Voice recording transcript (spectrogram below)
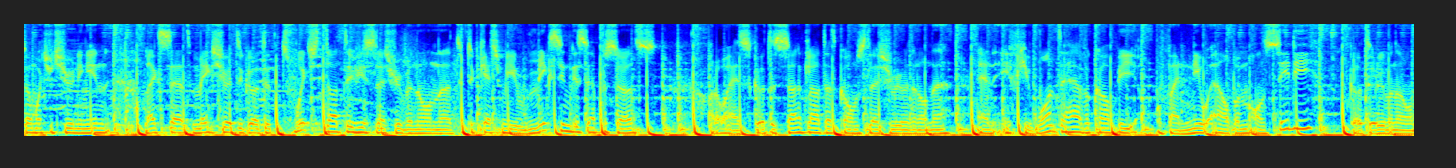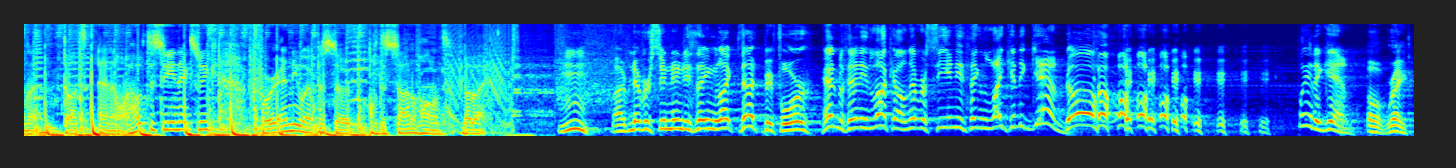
So much for tuning in. Like I said, make sure to go to twitch.tv slash Ruben uh, to, to catch me mixing these episodes. Otherwise, go to soundcloud.com slash Ruben And if you want to have a copy of my new album on CD, go to rubenronde.nl. I hope to see you next week for a new episode of The Sound of Holland. Bye bye. Hmm, I've never seen anything like that before. And with any luck, I'll never see anything like it again. No! Play it again. oh, right.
